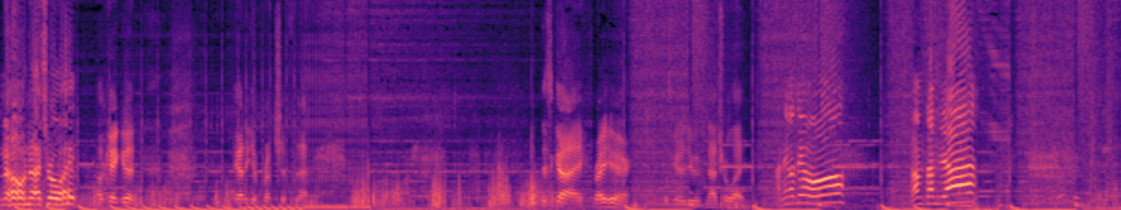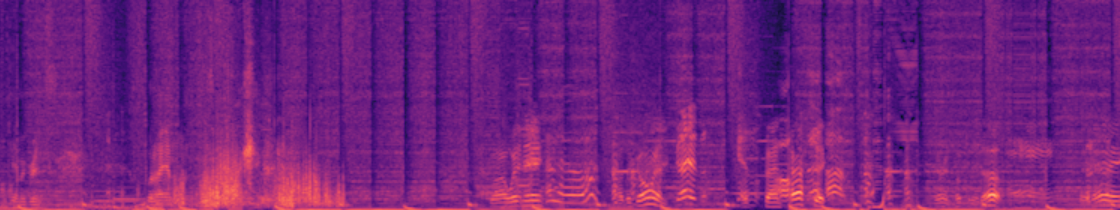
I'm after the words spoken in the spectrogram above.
No natural light? Okay, good. I gotta give Brett shit for that. This guy right here was gonna do natural light. 안녕하세요. 감사합니다. Immigrants. But I am one. Wow, Whitney. Hello. How's it going? Good. It's fantastic. Aaron hooking it up. Hey.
